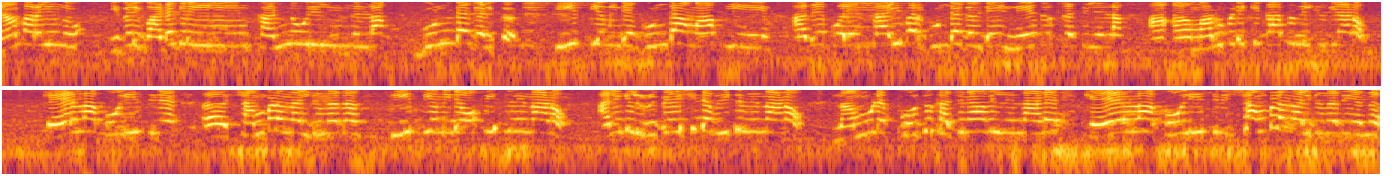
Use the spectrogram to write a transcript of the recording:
ഞാൻ പറയുന്നു ഇവർ വടകരയിലെയും കണ്ണൂരിൽ നിന്നുള്ള ഗുണ്ടകൾക്ക് സി പി എമ്മിന്റെ ഗുണ്ട മാഫിയയെയും അതേപോലെ സൈബർ ഗുണ്ടകളുടെയും നേതൃത്വത്തിലുള്ള മറുപടിക്ക് കാത്തു നിൽക്കുകയാണോ? കേരള പോലീസിന് ശമ്പളം നൽകുന്നത് സി പി എമ്മിന്റെ ഓഫീസിൽ നിന്നാണോ? അല്ലെങ്കിൽ റിപേഷിന്റെ വീട്ടിൽ നിന്നാണോ? നമ്മുടെ പൊതു ഖജനാവിൽ നിന്നാണ് കേരള പോലീസിന് ശമ്പളം നൽകുന്നത് എന്ന്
